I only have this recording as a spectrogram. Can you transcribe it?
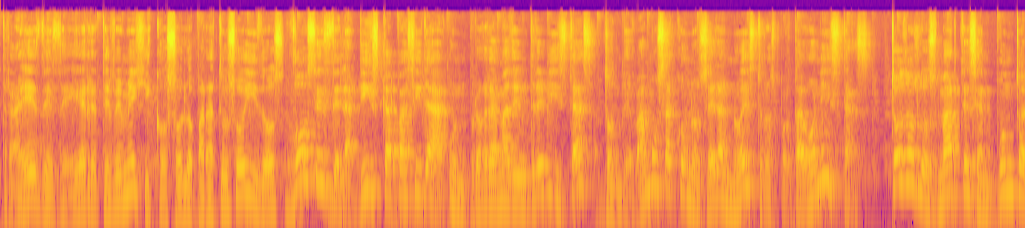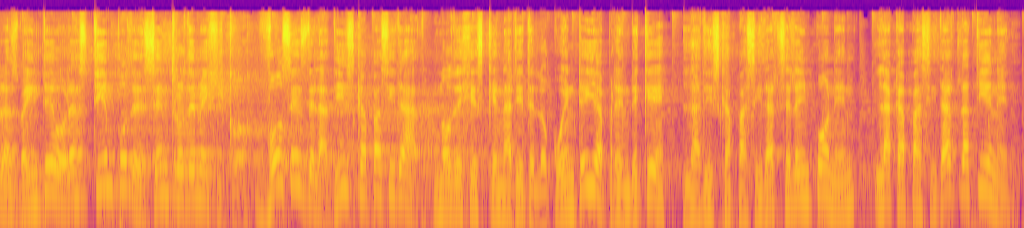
trae desde RTV México solo para tus oídos Voces de la Discapacidad, un programa de entrevistas donde vamos a conocer a nuestros protagonistas. Todos los martes en punto a las 20 horas, tiempo del centro de México. Voces de la Discapacidad. No dejes que nadie te lo cuente y aprende que la discapacidad se la imponen, la capacidad la tienen.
